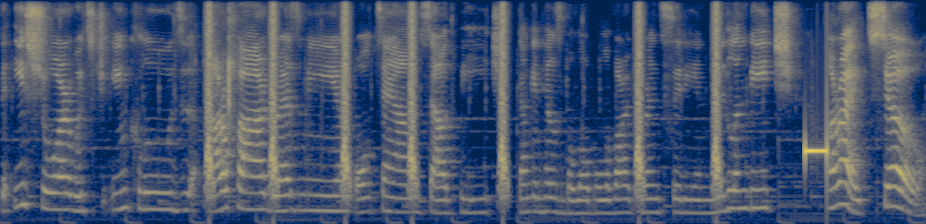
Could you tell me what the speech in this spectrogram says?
the East Shore, which includes Park, Grasmere, Old Town, South Beach, Dongan Hills below Boulevard, Grant City, and Midland Beach. All right, so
